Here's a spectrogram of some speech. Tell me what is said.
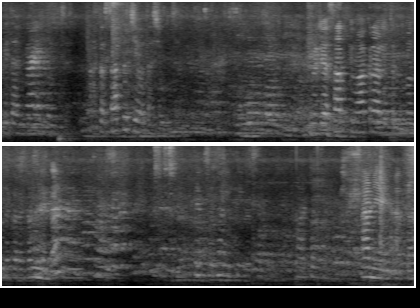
गीता सातच येवत असे. म्हणजे सात किंवा अकरा आले तर बंद करत असेल का त्यांचं झालं ते. आणि आता.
